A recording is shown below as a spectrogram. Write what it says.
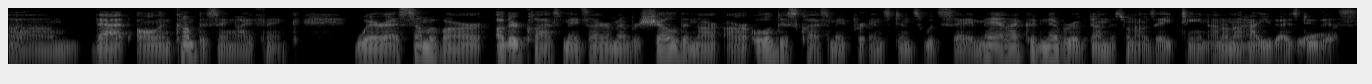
um, that all encompassing, I think. Whereas some of our other classmates, I remember Sheldon, our, our oldest classmate, for instance, would say, Man, I could never have done this when I was 18. I don't know how you guys yeah. do this.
